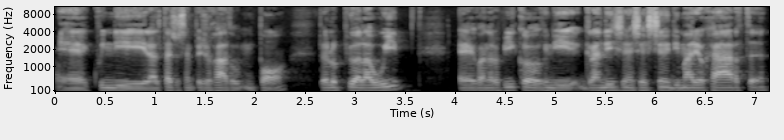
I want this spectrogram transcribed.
e quindi in realtà ci ho sempre giocato un po', per lo più alla Wii, eh, quando ero piccolo, quindi grandissime sessioni di Mario Kart.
